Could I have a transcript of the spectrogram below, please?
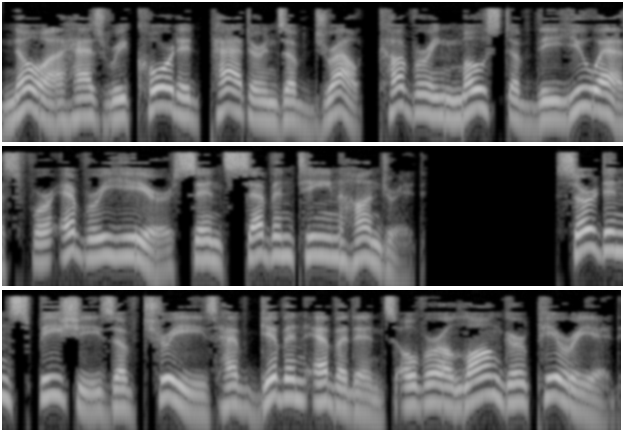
NOAA has recorded patterns of drought covering most of the U.S. for every year since 1700. Certain species of trees have given evidence over a longer period,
